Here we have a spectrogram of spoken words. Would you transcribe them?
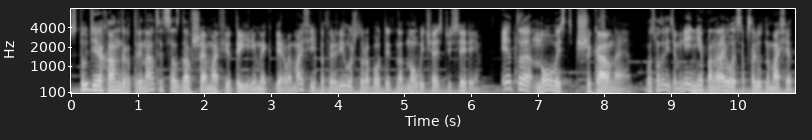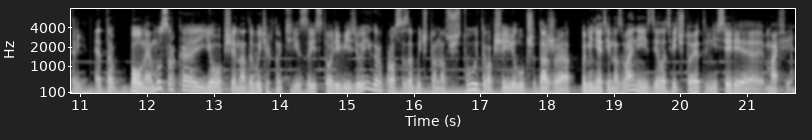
Студия Hunger 13, создавшая «Мафию 3» ремейк первой «Мафии», подтвердила, что работает над новой частью серии. Эта новость шикарная. Вот смотрите, мне не понравилась абсолютно «Мафия 3». Это полная мусорка, ее вообще надо вычеркнуть из истории видеоигр, просто забыть, что она существует, и вообще ее лучше даже поменять ей название и сделать вид, что это не серия «Мафии».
